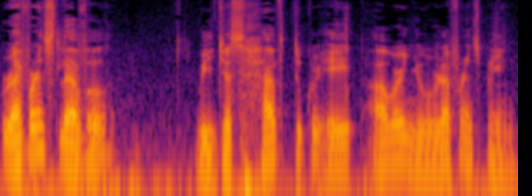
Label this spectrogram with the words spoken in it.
reference level we just have to create our new reference plane.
